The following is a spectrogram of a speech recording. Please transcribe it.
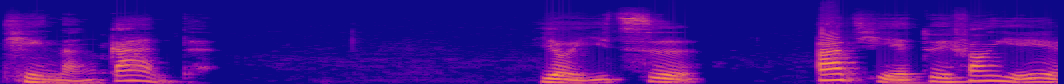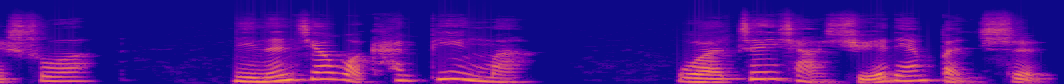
挺能干的。有一次，阿铁对方爷爷说：“你能教我看病吗？我真想学点本事。”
